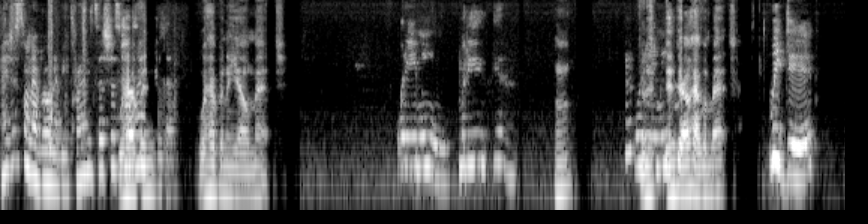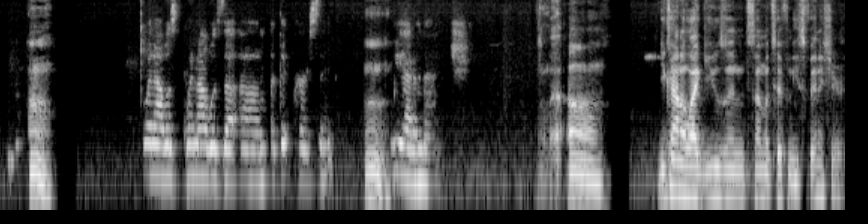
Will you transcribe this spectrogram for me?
I just want everyone to be friends. That's just What how happened? do. What happened in y'all match? What do you mean? What do you? Yeah. Hmm? What do you mean? didn't y'all have a match? We did Mm, when I was when I was a um a good person. mm. We had a match. Um, you kind of like using some of Tiffany's finisher,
